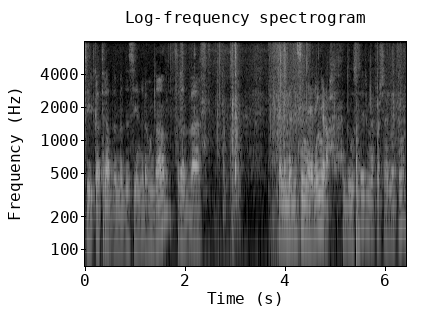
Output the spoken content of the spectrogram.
ca. 30 medisiner om dagen. 30 eller medisineringer, da. Doser med forskjellige ting.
